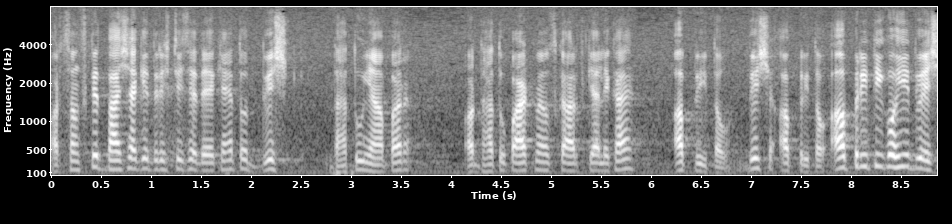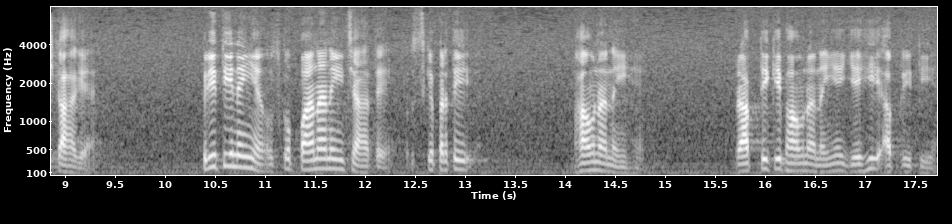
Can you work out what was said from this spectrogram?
और संस्कृत भाषा की दृष्टि से देखें तो द्विष धातु यहाँ पर और धातु पाठ में उसका अर्थ क्या लिखा है? अप्रीतो। द्विष अप्रीतो। अप्रीति को ही द्वेष कहा गया प्रीति नहीं है, उसको पाना नहीं चाहते। उसके प्रति भावना नहीं है। प्राप्ति की भावना नहीं है यही अप्रीति है।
